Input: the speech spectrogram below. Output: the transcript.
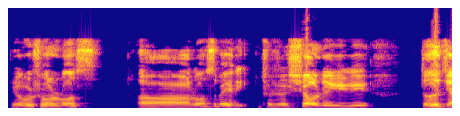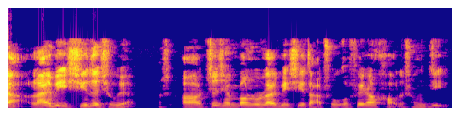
比如说罗斯呃罗斯贝里，这是效力于德甲莱比锡的球员啊，之前帮助莱比锡打出过非常好的成绩。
